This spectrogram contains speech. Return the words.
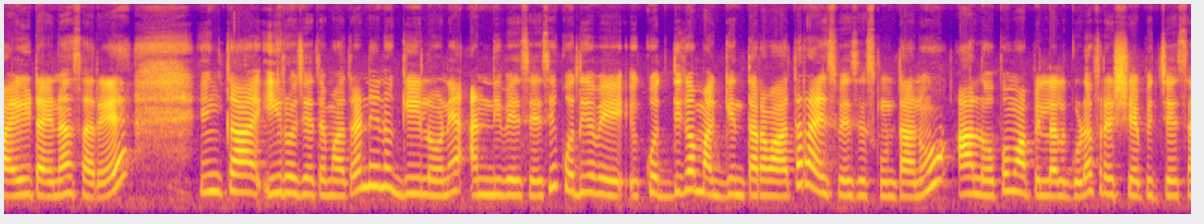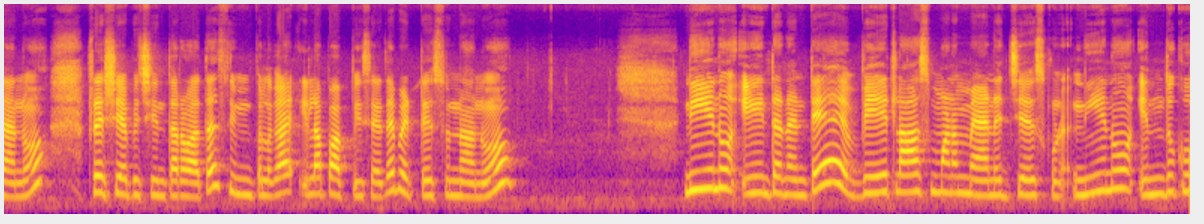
బయట అయినా సరే. ఇంకా ఈరోజు అయితే మాత్రం నేను గీలోనే అన్ని వేసేసి కొద్దిగా వే కొద్దిగా మగ్గిన తర్వాత రైస్ వేసేసుకుంటాను. ఆ లోపు మా పిల్లలకు కూడా ఫ్రెష్ చేపించేసాను ఫ్రెష్ చేపించిన తర్వాత సింపుల్గా ఇలా పప్పీస్ అయితే పెట్టేస్తున్నాను. నేను ఏంటనంటే వెయిట్ లాస్ మనం మేనేజ్ చేసుకున్న నేను ఎందుకు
